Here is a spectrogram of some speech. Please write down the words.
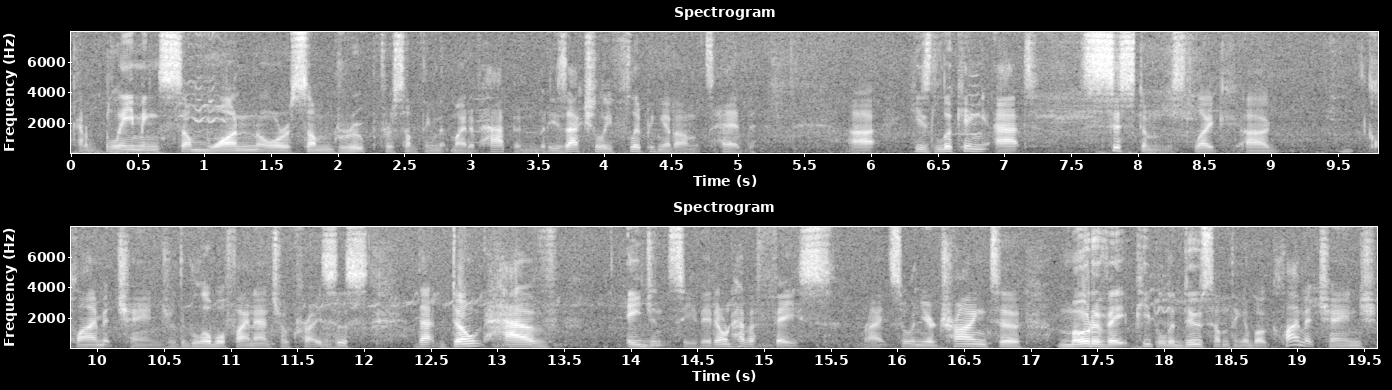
kind of blaming someone or some group for something that might have happened, but he's actually flipping it on its head. Uh, he's looking at systems like uh, climate change or the global financial crisis mm -hmm. that don't have agency, they don't have a face, right? So when you're trying to motivate people to do something about climate change,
